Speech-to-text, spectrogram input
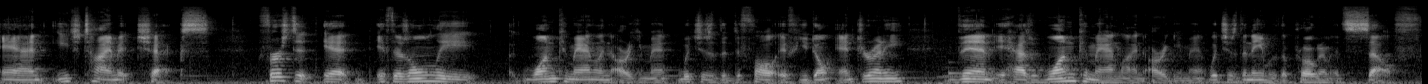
and each time it checks. First it, it if there's only one command line argument, which is the default if you don't enter any, then it has one command line argument, which is the name of the program itself.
